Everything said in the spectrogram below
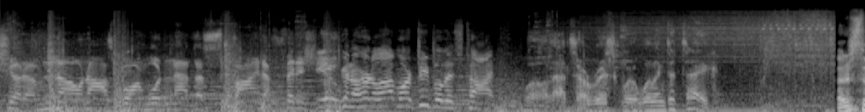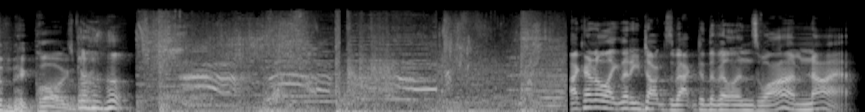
I should have known Osborn wouldn't have the spine to finish you. You're gonna hurt a lot more people this time. Well, that's a risk we're willing to take. There's some big plugs, bro. I kind of like that he talks back to the villains. Well, I'm not.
